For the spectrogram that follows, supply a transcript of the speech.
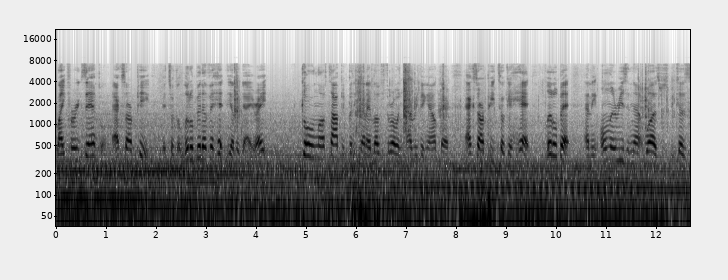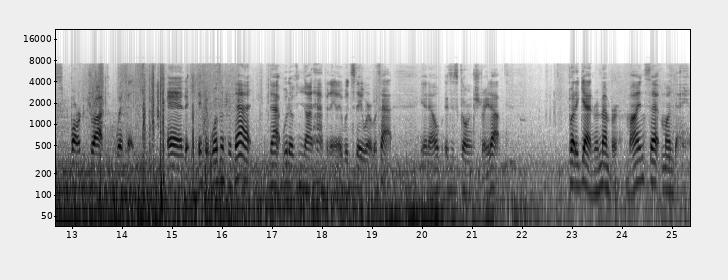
like for example, XRP, it took a little bit of a hit the other day, right? Going off topic, but again, I love throwing everything out there. XRP took a hit, little bit, and the only reason that was was because Spark dropped with it. And if it wasn't for that, that would have not happened. It would stay where it was at. You know, it's just going straight up. But again, remember, Mindset Monday.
